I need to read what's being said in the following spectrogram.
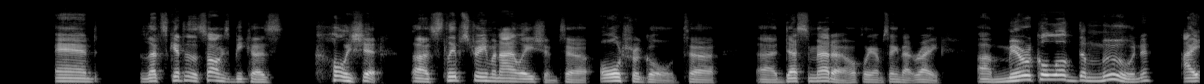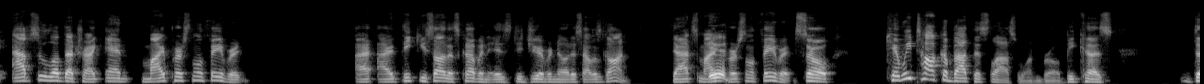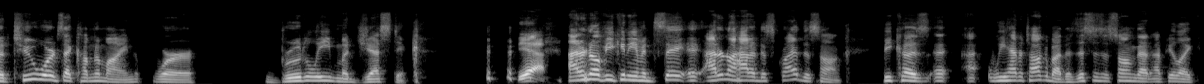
and let's get to the songs because holy shit, uh, Slipstream Annihilation to Ultra Gold to uh, Decimeta. Hopefully, I'm saying that right. Uh, Miracle of the Moon. I absolutely love that track. And my personal favorite, I, I think you saw this coming, is Did You Ever Notice I Was Gone? That's my Dude. personal favorite. So, can we talk about this last one, bro? Because the two words that come to mind were brutally majestic. Yeah. I don't know if you can even say. I don't know how to describe the song because uh, uh, we had to talk about this. This is a song that I feel like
